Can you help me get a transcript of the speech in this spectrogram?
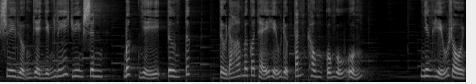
suy luận về những lý duyên sinh, bất nhị, tương tức, từ đó mới có thể hiểu được tánh không của ngũ uẩn. Nhưng hiểu rồi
